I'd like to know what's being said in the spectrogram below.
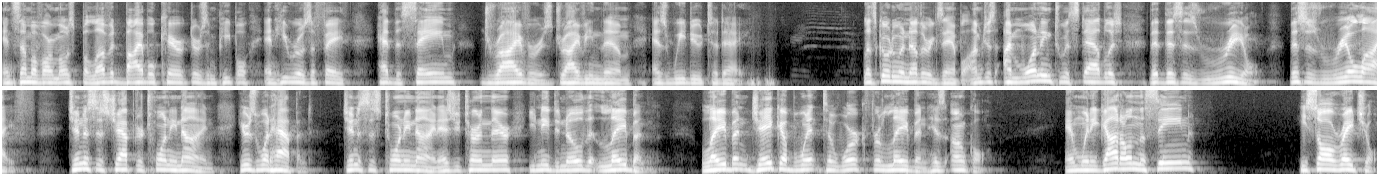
And some of our most beloved Bible characters and people and heroes of faith had the same drivers driving them as we do today. Let's go to another example. I'm just I'm wanting to establish that this is real. This is real life. Genesis chapter 29. Here's what happened. Genesis 29. As you turn there, you need to know that Laban, Laban, Jacob went to work for Laban, his uncle. And when he got on the scene, he saw Rachel.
